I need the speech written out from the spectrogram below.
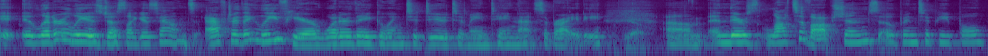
it, it literally is just like it sounds. After they leave here, what are they going to do to maintain that sobriety? Yeah. Um, and there's lots of options open to people.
